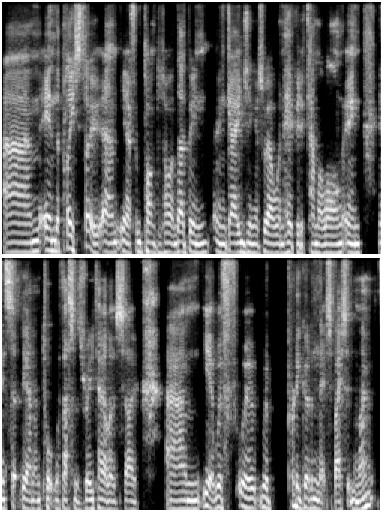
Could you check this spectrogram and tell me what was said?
and the police too. you know, from time to time, they've been engaged changing as well and happy to come along and, and sit down and talk with us as retailers. So, um, yeah, we've, we're, we're pretty good in that space at the moment.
